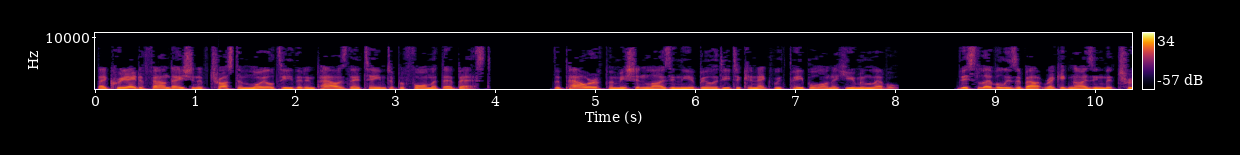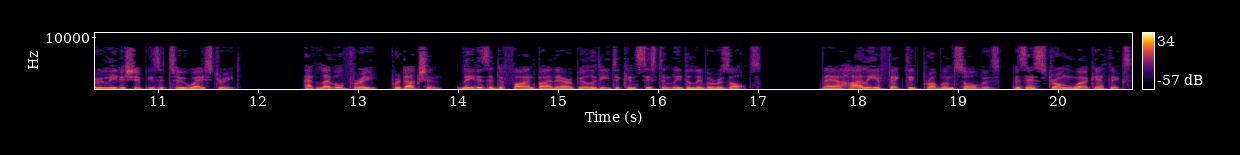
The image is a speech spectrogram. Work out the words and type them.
they create a foundation of trust and loyalty that empowers their team to perform at their best. The power of permission lies in the ability to connect with people on a human level. This level is about recognizing that true leadership is a two-way street. At level 3, production, leaders are defined by their ability to consistently deliver results. They are highly effective problem solvers, possess strong work ethics,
